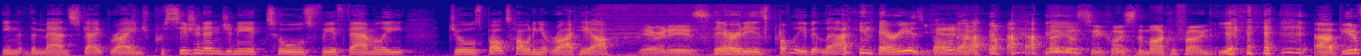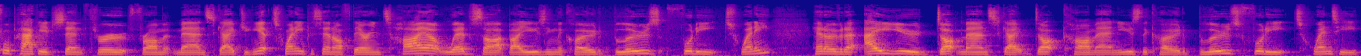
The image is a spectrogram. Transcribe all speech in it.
in the Manscaped range. Precision engineered tools for your family. Jules Bolt's holding it right here. There it is. There it is. Probably a bit loud in their ears, Boulder. Maybe I was too close to the microphone. Yeah, uh, beautiful package sent through from Manscaped. You can get 20% off their entire website by using the code BluesFooty20. Head over to au.manscaped.com and use the code BluesFooty20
